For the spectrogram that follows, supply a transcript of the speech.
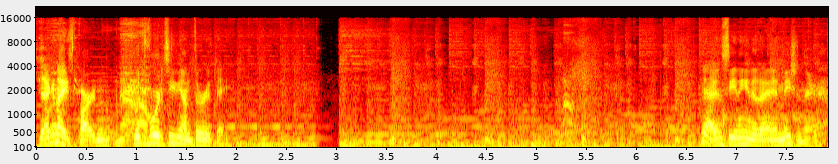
Yeah, good night, Spartan. Now. Looking forward to seeing you on Thursday. Yeah, I didn't see any of that animation there.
